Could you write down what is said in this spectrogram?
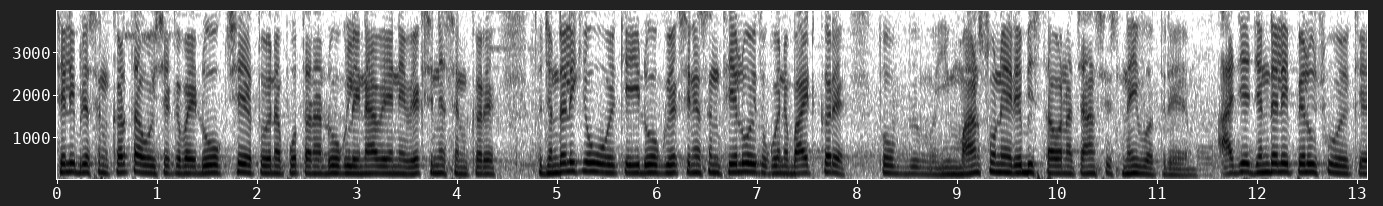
સેલિબ્રેશન કરતા હોય છે કે ભાઈ ડોગ છે તો એના પોતાના ડોગ લઈને આવે એને વેક્સિનેશન કરે. તો જનરલી કેવું હોય કે એ ડોગ વેક્સિનેશન થયેલું હોય તો કોઈને બાઇટ કરે, તો એ માણસોને રેબિસ થવાના ચાન્સીસ નહીવત રહે એમ. આજે જનરલી પેલું શું હોય કે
